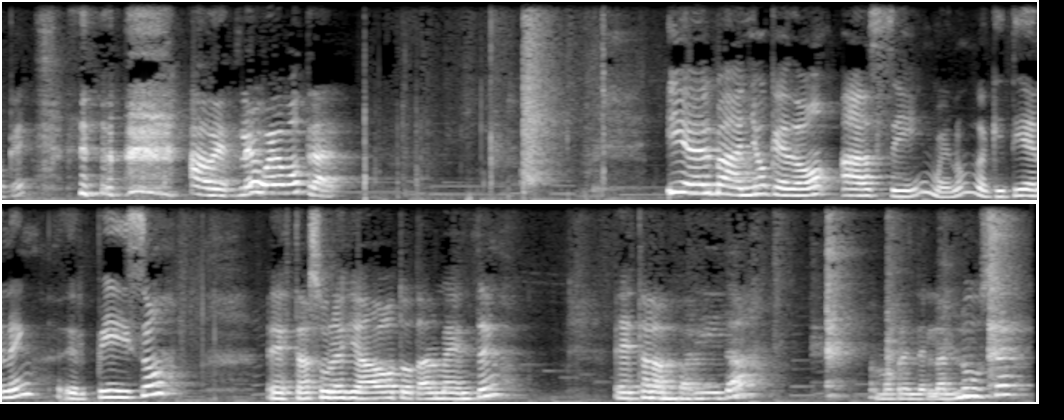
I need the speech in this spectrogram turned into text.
¿ok? a ver, les voy a mostrar. Y el baño quedó así. Bueno, aquí tienen el piso. Está azulejeado totalmente. Esta lamparita. Vamos a prender las luces.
